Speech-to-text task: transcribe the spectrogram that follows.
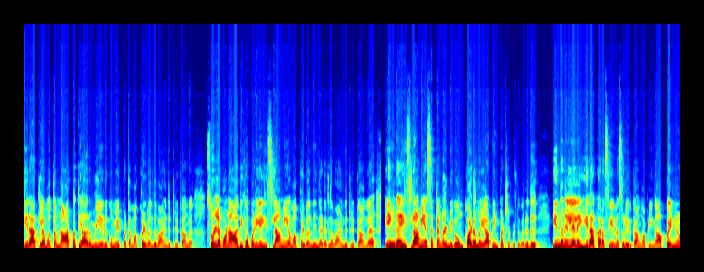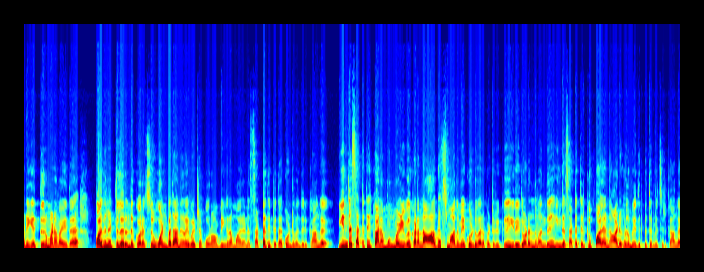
ஈராக்ல மொத்தம் நாற்பத்தி ஆறு மில்லியனுக்கும் மேற்பட்ட மக்கள் வந்து வாழ்ந்துட்டு இருக்காங்க சொல்ல போனா அதிகப்படியே இஸ்லாமிய மக்கள் வந்து இந்த இடத்துல வாழ்ந்துட்டு இருக்காங்க இங்க இஸ்லாமிய சட்டங்கள் மிகவும் கடுமையா பின்பற்றப்பட்டு வருது. இந்த நிலையில ஈராக் அரசு என்ன சொல்லியிருக்காங்க அப்படின்னா பெண்ணுடைய திருமண வயதை பதினெட்டுல இருந்து குறைச்சு ஒன்பதா நிறைவேற்ற போறோம் அப்படிங்கிற மாதிரியான சட்டத்திட்டத்தை கொண்டு வந்திருக்காங்க. இந்த சட்டத்திற்கான முன்மொழிவு கடந்த ஆகஸ்ட் மாதமே கொண்டு வரப்பட்டிருக்கு. இதை தொடர்ந்து வந்து இந்த சட்டத்திற்கு பல நாடுகளும் எதிர்ப்பு தெரிவிச்சிருக்காங்க.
